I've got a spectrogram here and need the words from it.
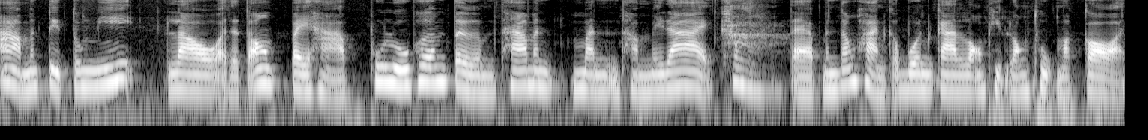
อ่ามันติดตรงนี้ เราอาจจะต้องไปหาผู้รู้เพิ่มเติม ถ้ามันมันทำไม่ได้ค่ะแต่มันต้องผ่านกระบวนการลองผิดลองถูกมาก่อน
